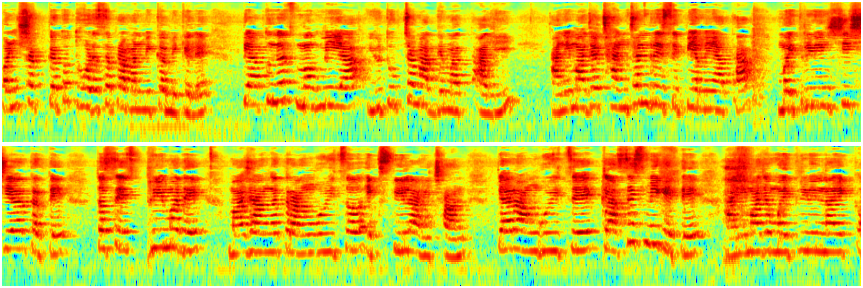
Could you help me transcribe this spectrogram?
पण शक्यतो थोडंसं प्रमाण मी कमी केले त्यातूनच मग मी या युट्यूबच्या माध्यमात आली. आणि माझ्या छान छान रेसिपी मी आता मैत्रिणींशी शेअर करते. तसेच फ्रीमध्ये माझ्या अंगात रांगोळीचं एक स्किल आहे छान. त्या रांगोळीचे क्लासेस मी घेते. आणि माझ्या मैत्रिणींना एक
